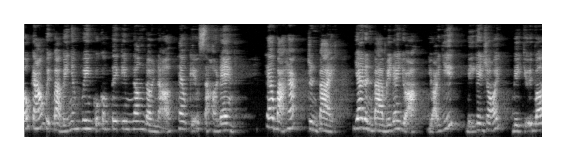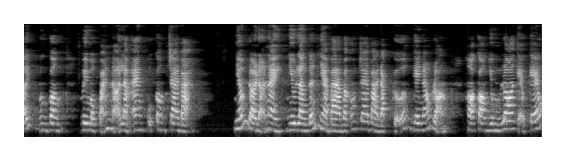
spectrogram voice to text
tố cáo việc bà bị nhân viên của công ty Kim Ngân đòi nợ theo kiểu xã hội đen. Theo bà H trình bày, gia đình bà bị đe dọa, dọa giết, bị gây rối, bị chửi bới, vân vân vì một khoản nợ làm ăn của con trai bà. Nhóm đòi nợ này nhiều lần đến nhà bà và con trai bà đập cửa gây náo loạn. Họ còn dùng loa kẹo kéo,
